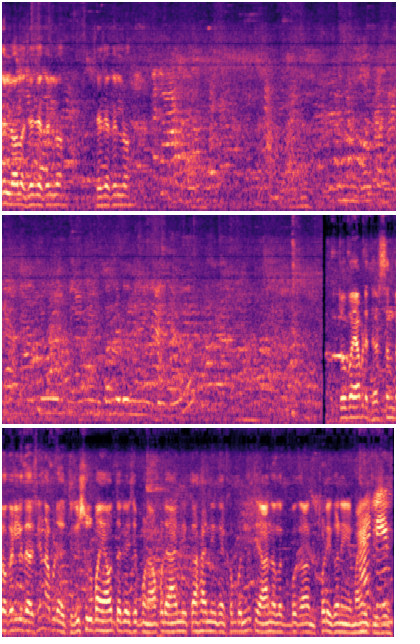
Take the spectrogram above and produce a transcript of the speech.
કરી લો હાલો જે જે કરી લો જે જે કરી લો. તો ભાઈ આપણે દર્શન તો કરી લીધા છે ને આપણે ત્રિશુલ રૂપિયા આવતા રહ્યા છે પણ આપણે આની કહાની કઈ ખબર નથી. આના લગભગ થોડી ઘણી એટલે માહિતી એમ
